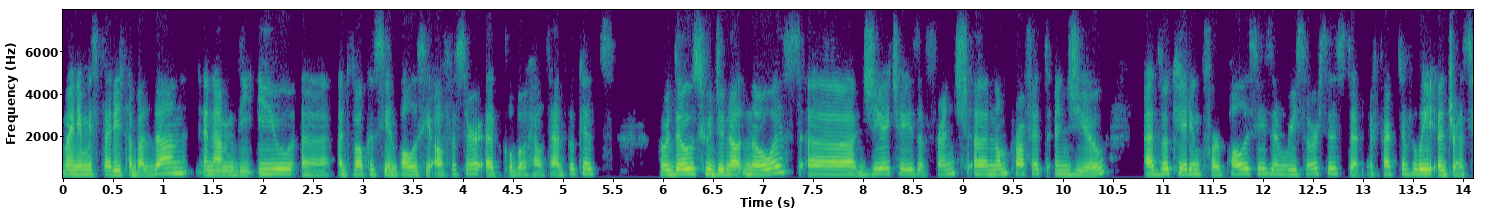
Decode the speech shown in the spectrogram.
My name is Tarita Baldan, and I'm the EU uh, Advocacy and Policy Officer at Global Health Advocates, for those who do not know us, uh, GHA is a French uh, nonprofit NGO advocating for policies and resources that effectively address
